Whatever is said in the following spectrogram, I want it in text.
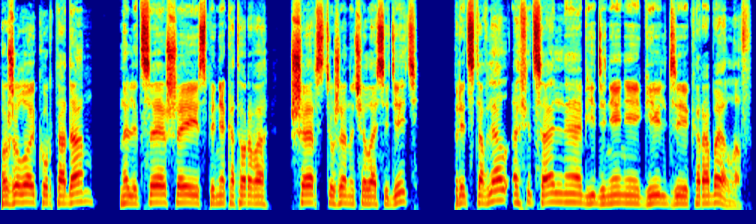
Пожилой Куртадам, на лице, шее и спине которого шерсть уже начала сидеть, представлял официальное объединение гильдии корабеллов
